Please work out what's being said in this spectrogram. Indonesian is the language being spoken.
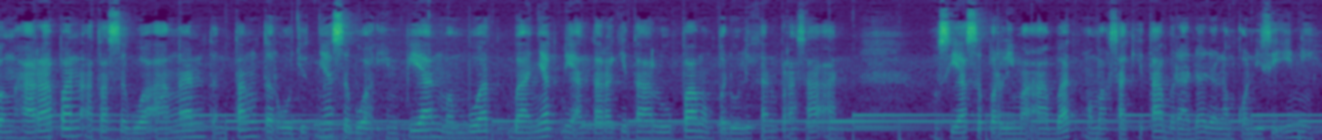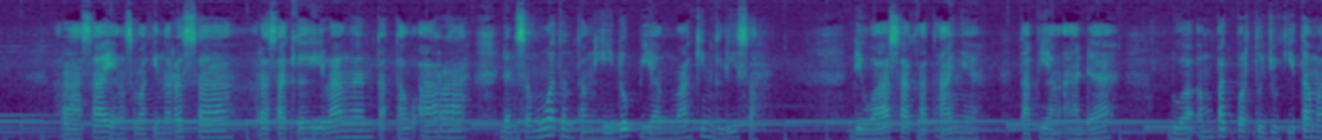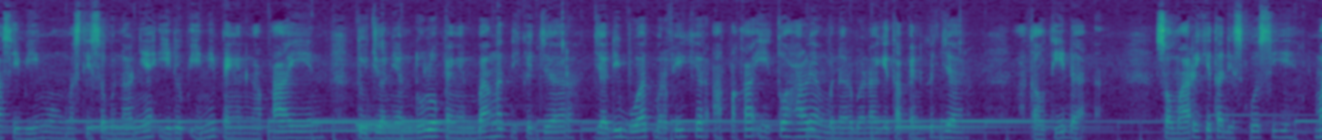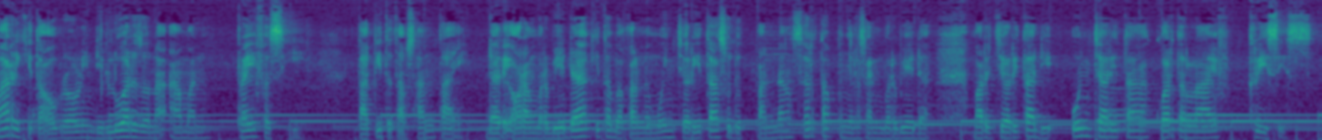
Pengharapan atas sebuah angan tentang terwujudnya sebuah impian membuat banyak di antara kita lupa mempedulikan perasaan. Usia seperlima abad memaksa kita berada dalam kondisi ini. Rasa yang semakin resah, rasa kehilangan, tak tahu arah, dan semua tentang hidup yang makin gelisah. Dewasa katanya, tapi yang ada 24 per 7 kita masih bingung mesti sebenarnya hidup ini pengen ngapain tujuan yang dulu pengen banget dikejar jadi buat berpikir apakah itu hal yang benar-benar kita pengen kejar atau tidak so mari kita diskusi mari kita obrolin di luar zona aman privacy tapi tetap santai. Dari orang berbeda, kita bakal nemuin cerita sudut pandang serta penyelesaian berbeda. Mari cerita di Uncarita Quarter Life Crisis.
